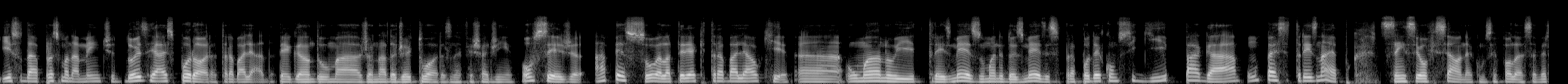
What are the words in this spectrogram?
Isso dá aproximadamente 2 reais por hora trabalhada, pegando uma jornada de 8 horas, né, fechadinha. Ou seja, a pessoa, ela teria que trabalhar o quê? Uh, um ano e três meses, um ano e dois meses, para poder conseguir pagar um PS3 na época, sem ser oficial, né, como você falou, essa versão.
